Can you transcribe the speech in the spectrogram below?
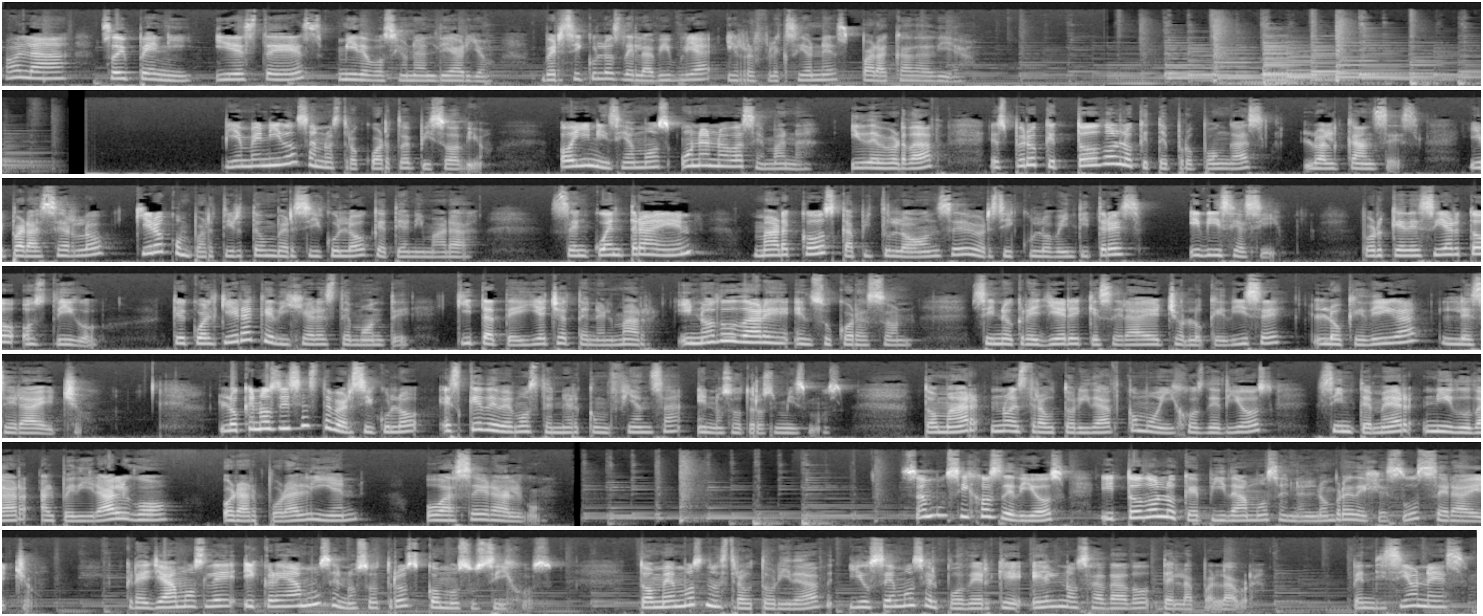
Hola, soy Penny y este es mi devocional diario, versículos de la Biblia y reflexiones para cada día. Bienvenidos a nuestro cuarto episodio. Hoy iniciamos una nueva semana y de verdad espero que todo lo que te propongas lo alcances y para hacerlo quiero compartirte un versículo que te animará. Se encuentra en Marcos capítulo 11 versículo 23 y dice así Porque de cierto os digo que cualquiera que dijera este monte quítate y échate en el mar y no dudare en su corazón sino creyere que será hecho lo que dice lo que diga le será hecho lo que nos dice este versículo es que debemos tener confianza en nosotros mismos, tomar nuestra autoridad como hijos de Dios sin temer ni dudar al pedir algo, orar por alguien o hacer algo. Somos hijos de Dios y todo lo que pidamos en el nombre de Jesús será hecho. Creyámosle y creamos en nosotros como sus hijos. Tomemos nuestra autoridad y usemos el poder que Él nos ha dado de la palabra. Bendiciones.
